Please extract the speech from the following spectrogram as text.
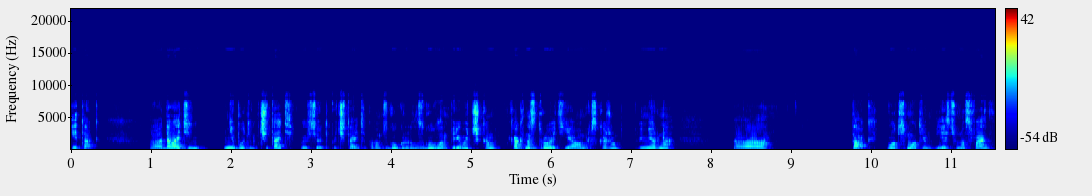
Итак, а, давайте не будем читать, вы все это почитаете потом с, Google, с Google переводчиком. Как настроить, я вам расскажу примерно. Так, вот смотрим, есть у нас файл.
